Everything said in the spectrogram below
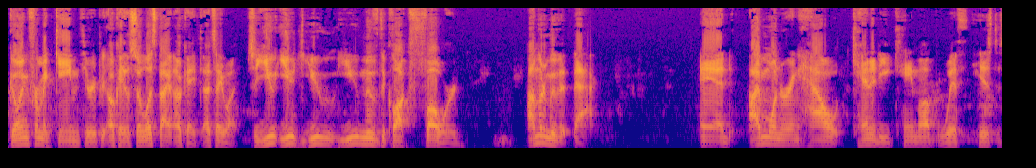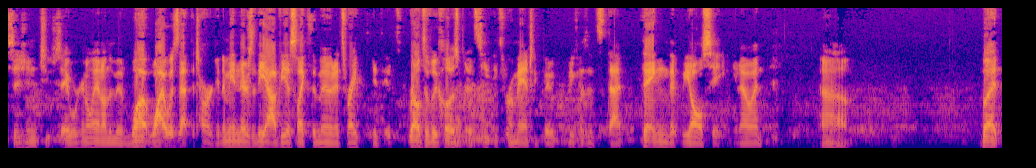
going from a game theory, okay, so let's back. Okay, I tell you what. So you you you you move the clock forward. I'm going to move it back. And I'm wondering how Kennedy came up with his decision to say we're going to land on the moon. Why, why was that the target? I mean, there's the obvious, like the moon. It's right. It, it's relatively close, but it's it's romantic because it's that thing that we all see, you know. And um, but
